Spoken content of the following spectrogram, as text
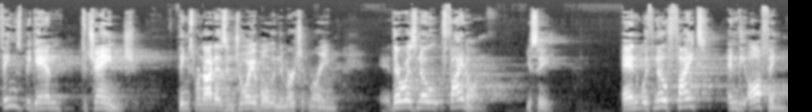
things began to change. Things were not as enjoyable in the merchant marine. There was no fight on, you see. And with no fight in the offing,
